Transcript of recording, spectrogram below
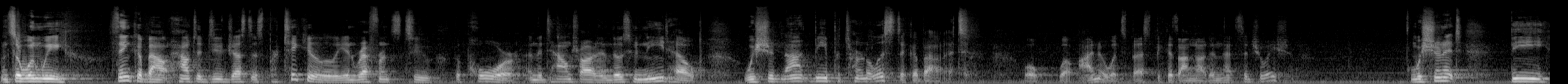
And so when we think about how to do justice, particularly in reference to the poor and the downtrodden and those who need help, we should not be paternalistic about it. Well, well, I know what's best because I'm not in that situation. We shouldn't be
